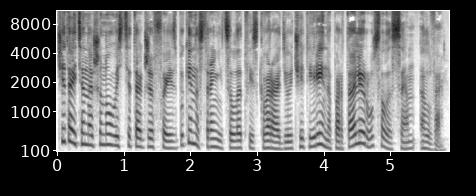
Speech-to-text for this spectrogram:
Читайте наши новости также в Фейсбуке, на странице Латвийского радио 4 и на портале РусЛСМ ЛВ.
